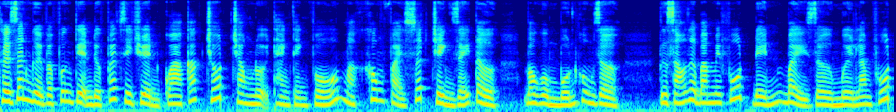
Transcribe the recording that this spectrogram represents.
Thời gian người và phương tiện được phép di chuyển qua các chốt trong nội thành thành phố mà không phải xuất trình giấy tờ, bao gồm 4 khung giờ, từ 6 giờ 30 phút đến 7 giờ 15 phút,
